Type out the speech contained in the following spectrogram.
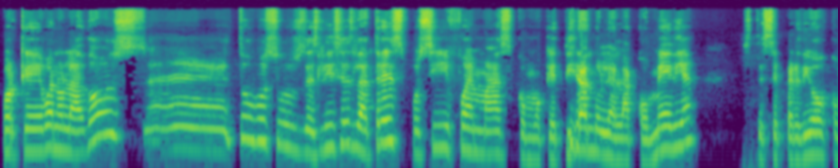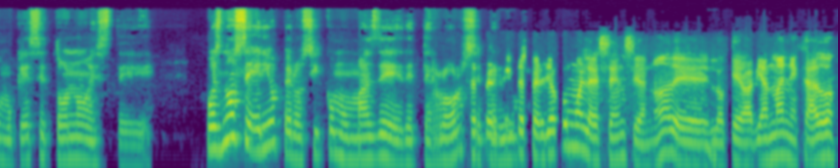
porque bueno, la dos eh, tuvo sus deslices, la tres pues sí fue más como que tirándole a la comedia, este, se perdió como que ese tono, este, pues no serio, pero sí como más de, terror. Se, perdió. se, perdió. como la esencia, ¿no? De lo que habían manejado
